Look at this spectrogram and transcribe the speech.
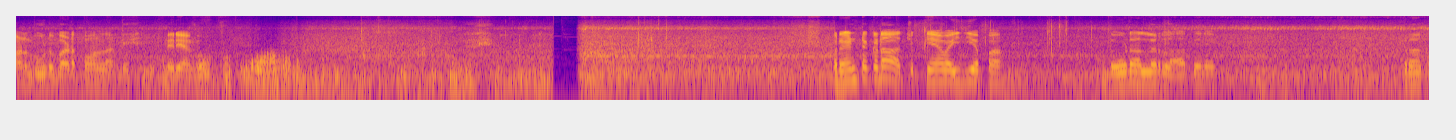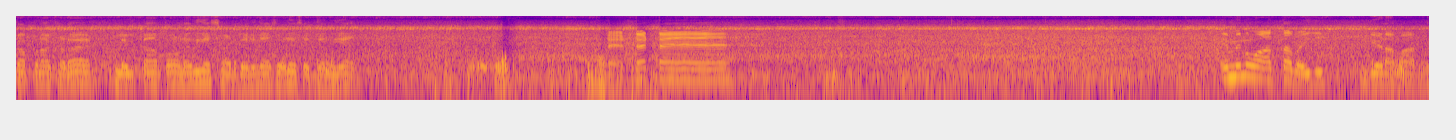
ਹੁਣ ਬੂਟ ਬੜ ਪਾਉਣ ਲੱਗੇ ਮੇਰੇ ਵਾਂਗੂ। ਪ੍ਰਿੰਟ ਕਢਾ ਚੁੱਕੇ ਆ ਬਾਈ ਜੀ ਆਪਾਂ। 2 ਡਾਲਰ ਲਾਤੇ ਨੇ। ਟਰੱਕ ਆਪਣਾ ਖੜਾ ਹੈ, ਲਾਈਟਾਂ ਆਪਾਂ ਦੀਆਂ, ਛੱਡ ਦੇਣੀਆਂ, ਸੋਹਣੇ ਸੱਜਣ ਦੀਆਂ। ਟੈ ਟੈ ਟੈ। ਇਹ ਮੈਨੂੰ ਆਦਤ ਆ ਬਾਈ ਜੀ, ਗੇੜਾ ਮਾਰਨ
